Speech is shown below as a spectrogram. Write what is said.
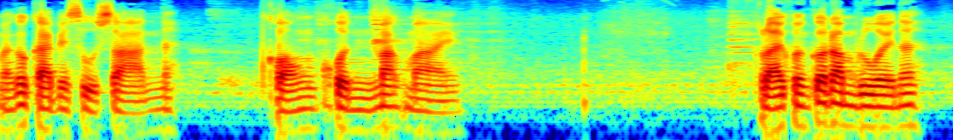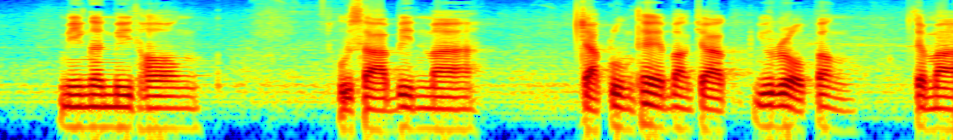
มันก็กลายเป็นสุสานนะของคนมากมาย หลายคนก็ร่ำรวยนะมีเงินมีทอง อุตสาบินมาจากกรุงเทพบางจากยุโรปบ้างจะมา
